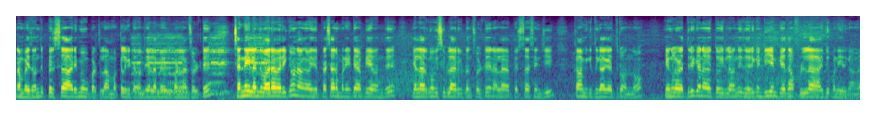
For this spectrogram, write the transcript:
நம்ம இதை வந்து பெருசாக அறிமுகப்படுத்தலாம். மக்கள்கிட்ட வந்து எல்லாமே இது பண்ணலாம்னு சொல்லிட்டு சென்னையிலேருந்து வர வரைக்கும் நாங்கள் இது பிரச்சாரம் பண்ணிவிட்டு அப்படியே வந்து எல்லாருக்கும் விசிபிளாக இருக்கட்டும்னு சொல்லிட்டு நல்லா பெருசாக செஞ்சு காமிக்கிறதுக்காக எடுத்துகிட்டு வந்தோம். எங்களோட திருக்கநகர் தொகுதியில் வந்து இது வரைக்கும் டிஎம்கே தான் ஃபுல்லாக இது பண்ணியிருக்காங்க.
